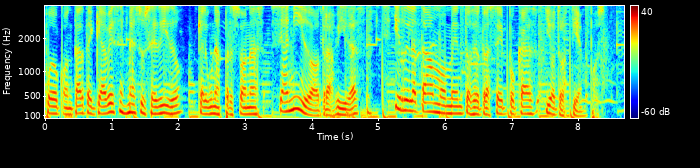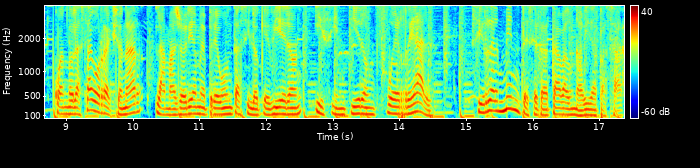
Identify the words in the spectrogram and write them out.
puedo contarte que a veces me ha sucedido que algunas personas se han ido a otras vidas y relataban momentos de otras épocas y otros tiempos. Cuando las hago reaccionar, la mayoría me pregunta si lo que vieron y sintieron fue real, si realmente se trataba de una vida pasada.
